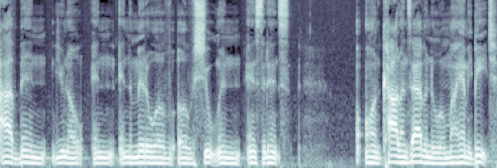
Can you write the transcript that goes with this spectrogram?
I've been, you know, in in the middle of of shooting incidents on Collins Avenue in Miami Beach.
